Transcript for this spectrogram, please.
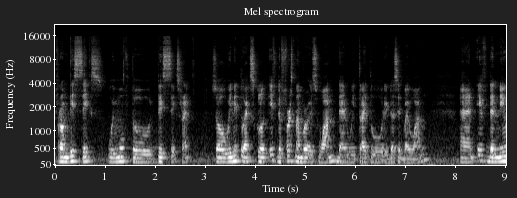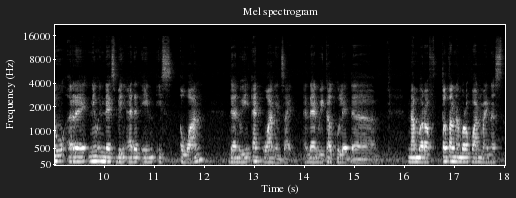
from this six we move to this six right? So we need to exclude if the first number is one then we try to reduce it by one. And if the new array new index being added in is a one then we add one inside. And then we calculate the number of total number of one minus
